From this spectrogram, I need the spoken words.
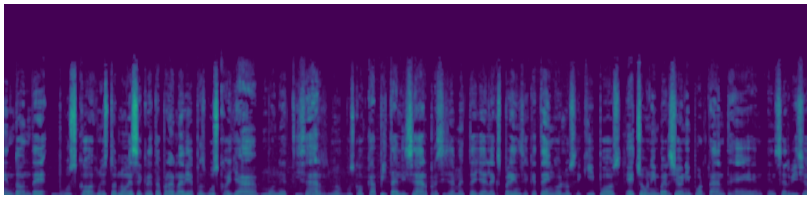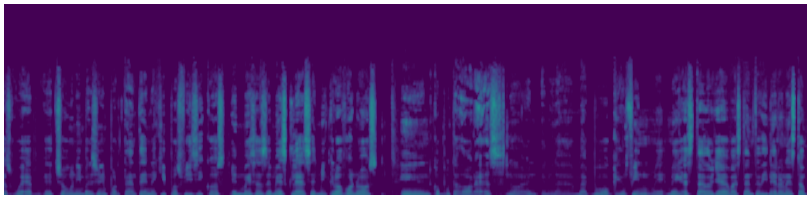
en donde busco, esto no es secreto para nadie, pues busco ya monetizar, ¿no? Busco capitalizar precisamente ya la experiencia que tengo, los equipos, he hecho una inversión importante en, servicios web, he hecho una inversión importante en equipos físicos, en mesas de mezclas, en micrófonos, en computadoras, ¿no? En, en la MacBook, en fin, me, me he gastado ya bastante dinero en esto.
